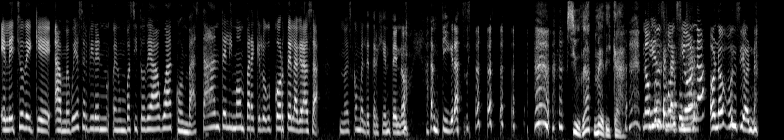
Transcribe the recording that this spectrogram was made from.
el hecho de que ah, me voy a servir en, en un vasito de agua con bastante limón para que luego corte la grasa. No es como el detergente, ¿no? Antigrasa. Ciudad Médica. ¿No funciona o no funciona?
